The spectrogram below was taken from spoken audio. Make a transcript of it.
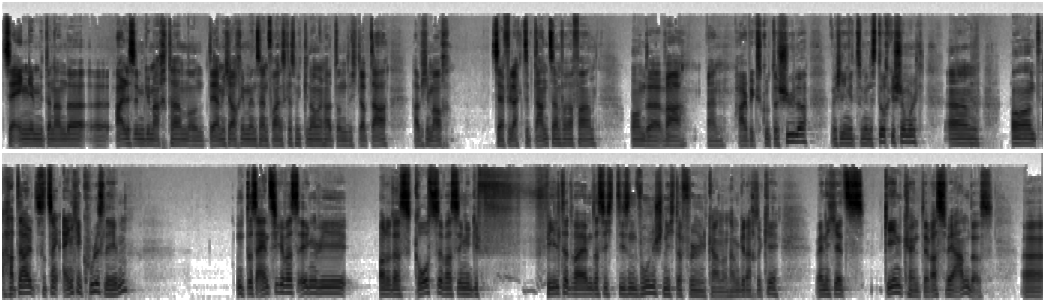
sehr enge miteinander äh, alles eben gemacht haben und der mich auch immer in seinen Freundeskreis mitgenommen hat und ich glaube, da habe ich ihm auch sehr viel Akzeptanz einfach erfahren und äh, war ein halbwegs guter Schüler, habe ich irgendwie zumindest durchgeschummelt ähm, und hatte halt sozusagen eigentlich ein cooles Leben und das Einzige, was irgendwie, oder das Große, was irgendwie gefehlt hat, war eben, dass ich diesen Wunsch nicht erfüllen kann. Und haben gedacht, okay, wenn ich jetzt gehen könnte, was wäre anders? Äh,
